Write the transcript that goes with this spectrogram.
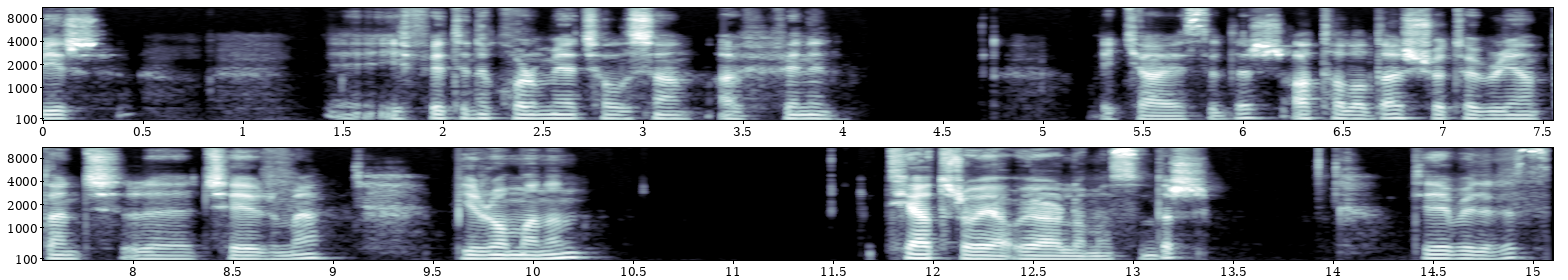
bir e, iffetini korumaya çalışan Afife'nin hikayesidir. Atala da Chateaubriand'dan e, çevirme bir romanın tiyatroya uyarlamasıdır diyebiliriz.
